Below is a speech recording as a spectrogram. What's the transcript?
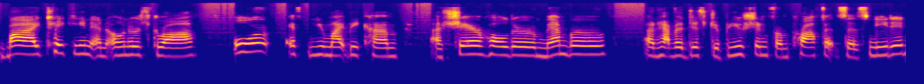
by taking an owner's draw, or if you might become a shareholder member and have a distribution from profits as needed.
